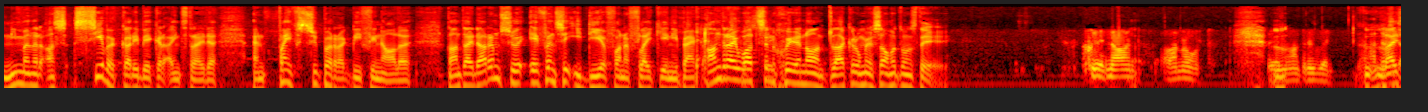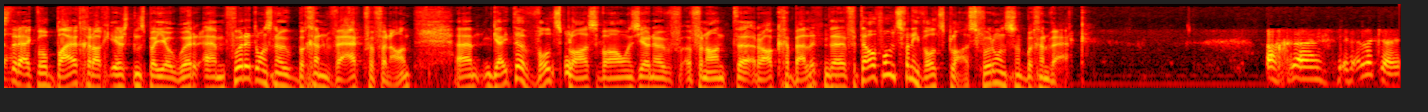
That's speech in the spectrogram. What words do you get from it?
nie minder as 7 Karibeker eindstryde en 5 Super Rugby finale, dan het hy darm so effens 'n idee van 'n vletjie in die bek. Andre Watson, goeienaand. Lekker om jou saam met ons te hê. Goeienaand Arnold. Goeienaand Ruben. Hallo Luister, ek wil baie graag eerstens by jou hoor. Ehm um, voordat ons nou begin werk vir vanaand. Ehm um, jy het 'n wildsplaas waar ons jou nou vanaand uh, raak gebel het. Uh, vertel vir ons van die wildsplaas voor ons begin werk. Ag, uh, eintlik uh,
